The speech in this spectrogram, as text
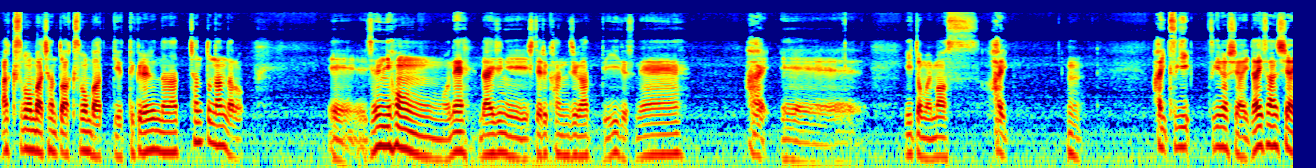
アックスボンバー、ちゃんとアックスボンバーって言ってくれるんだな。ちゃんとなんだろう。えー、全日本をね、大事にしてる感じがあっていいですね。はい、えー、いいと思います。はい。うん。はい、次。次の試合、第3試合、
